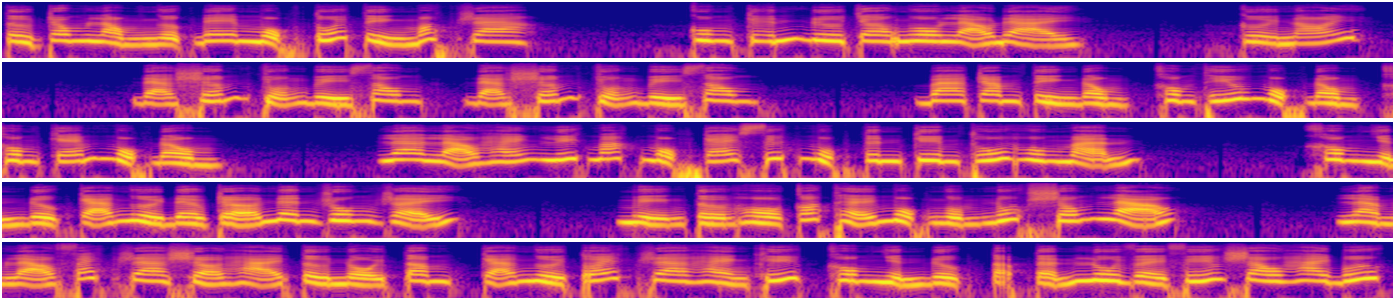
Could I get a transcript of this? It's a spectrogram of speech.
từ trong lòng ngực đem một túi tiền móc ra, cung kính đưa cho Ngô lão đại, cười nói: "Đã sớm chuẩn bị xong, đã sớm chuẩn bị xong." 300 tiền đồng, không thiếu một đồng, không kém một đồng. La lão hán liếc mắt một cái xích một tinh kim thú hung mãnh, không nhịn được cả người đều trở nên run rẩy miệng tự hồ có thể một ngụm nuốt sống lão. Làm lão phát ra sợ hãi từ nội tâm, cả người toát ra hàn khí, không nhịn được tập tỉnh lui về phía sau hai bước.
